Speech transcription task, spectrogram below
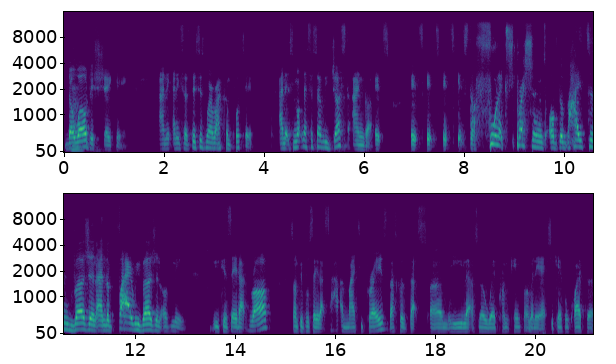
The mm. world is shaking. And, and he says, this is where I can put it. And it's not necessarily just anger. It's it's it's it's it's the full expressions of the heightened version and the fiery version of me. You can say that's wrath. Some people say that's a mighty praise. That's because that's um, he let us know where krump came from, and it actually came from quite a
